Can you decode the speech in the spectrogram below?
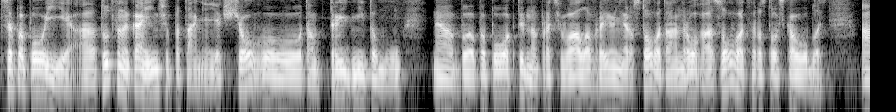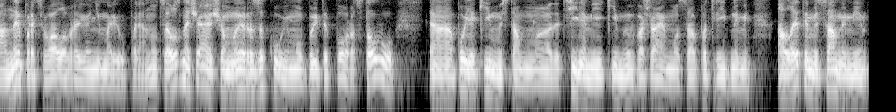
це ППО є. А тут виникає інше питання. Якщо там три дні тому е, ППО активно працювала в районі Ростова, та Ганрога, Азова, це Ростовська область, а не працювала в районі Маріуполя. Ну це означає, що ми ризикуємо бити по Ростову, по якимось там е, цілям, які ми вважаємо за потрібними, але тими самими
